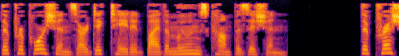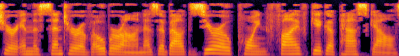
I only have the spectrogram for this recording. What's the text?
The proportions are dictated by the Moon's composition. The pressure in the center of Oberon is about 0.5 gigapascals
